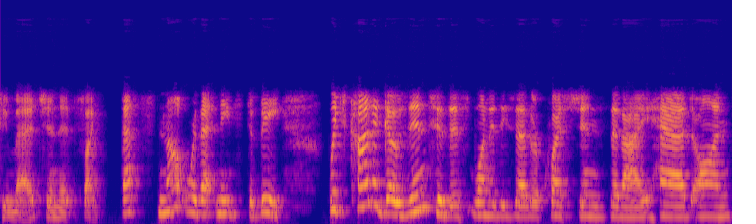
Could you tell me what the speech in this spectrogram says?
too much. And it's like, that's not where that needs to be, which kind of goes into this one of these other questions that I had on,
